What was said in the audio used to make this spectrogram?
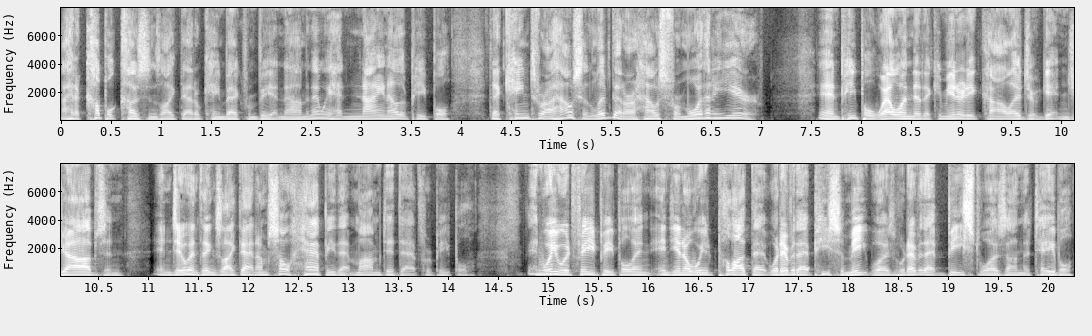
I had a couple cousins like that who came back from Vietnam, and then we had nine other people that came through our house and lived at our house for more than a year and people well into the community college or getting jobs and and doing things like that. And I'm so happy that mom did that for people. And we would feed people and, and you know, we'd pull out that whatever that piece of meat was, whatever that beast was on the table,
